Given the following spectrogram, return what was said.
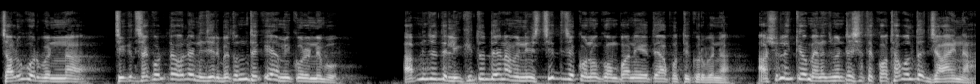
চালু করবেন না। চিকিৎসা করতে হলে নিজের বেতন থেকে আমি করে নেব। আপনি যদি লিখিত দেন, আমি নিশ্চিত যে কোনো কোম্পানি এতে আপত্তি করবে না। আসলে কেউ ম্যানেজমেন্টের সাথে কথা বলতে যায় না।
